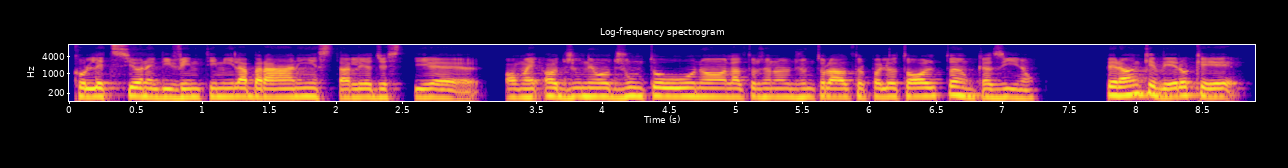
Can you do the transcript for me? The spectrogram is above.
collezione di 20.000 brani e starli a gestire, oggi ne ho aggiunto uno, l'altro giorno ne ho aggiunto l'altro, poi l'ho tolto, è un casino. Però è anche vero che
